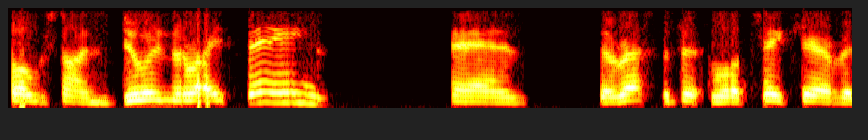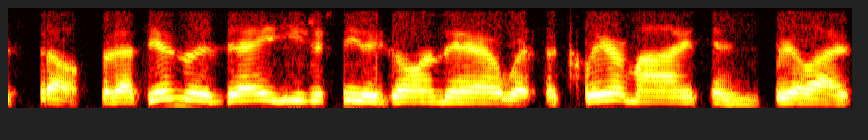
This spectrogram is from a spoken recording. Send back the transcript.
focused on doing the right things, and the rest of it will take care of itself. But at the end of the day, you just need to go in there with a clear mind and realize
